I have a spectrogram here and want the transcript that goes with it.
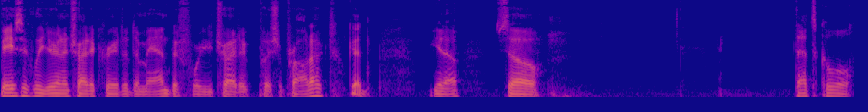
basically you're going to try to create a demand before you try to push a product good you know so That's cool.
